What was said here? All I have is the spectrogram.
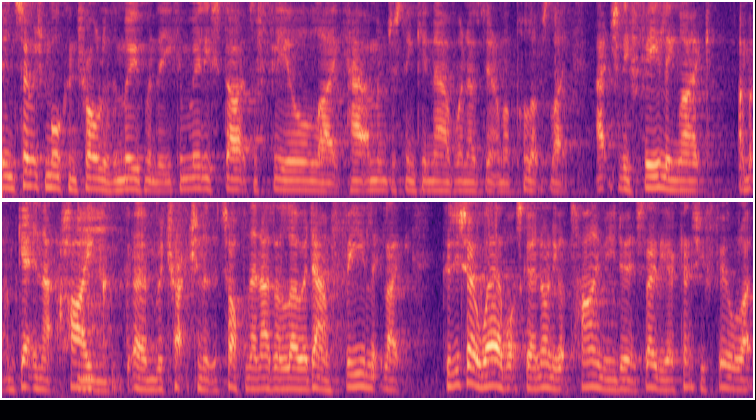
in so much more control of the movement that you can really start to feel like how I'm just thinking now of when I was doing it on my pull-ups, like actually feeling like I'm, I'm getting that high um, retraction at the top, and then as I lower down, feel it like because you're so aware of what's going on, you've got time and you're doing it slowly. I can actually feel like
